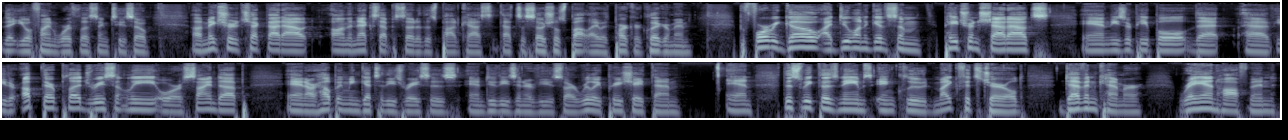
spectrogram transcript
that you'll find worth listening to. So uh, make sure to check that out on the next episode of this podcast. That's a social spotlight with Parker Kligerman. Before we go, I do want to give some Patreon shout outs, and these are people that have either upped their pledge recently or signed up and are helping me get to these races and do these interviews. So I really appreciate them. And this week, those names include Mike Fitzgerald, Devin Kemmer, Rayanne Hoffman,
